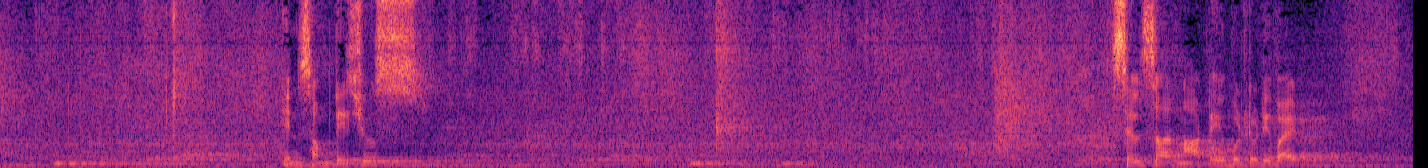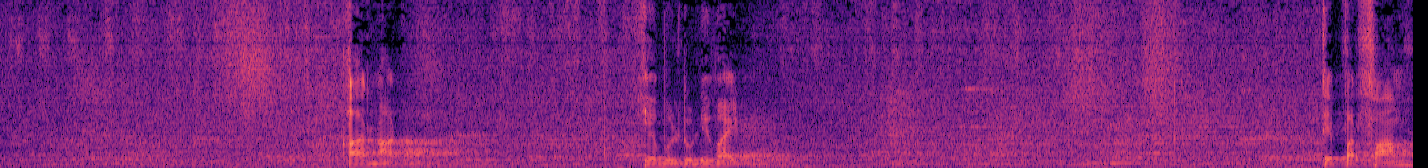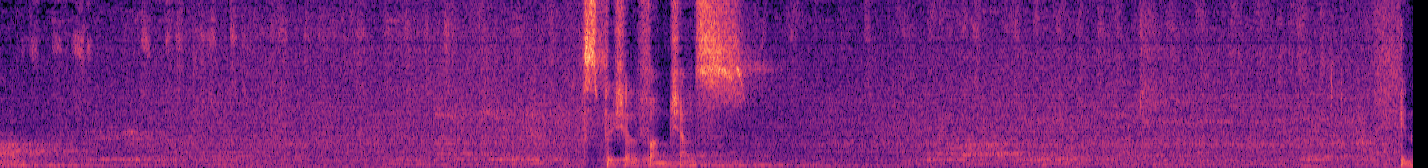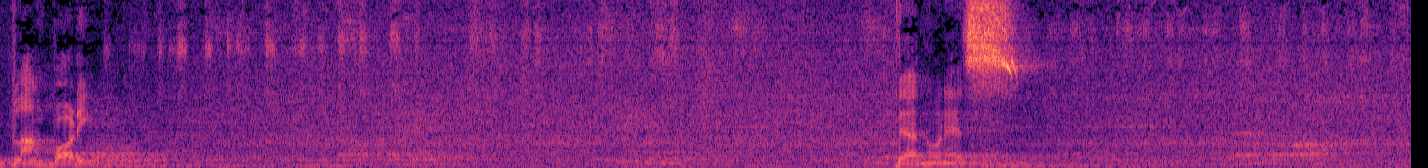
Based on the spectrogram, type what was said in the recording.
in some tissues cells are not able to divide are not able to divide. They perform special functions. In plant body. They are known as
